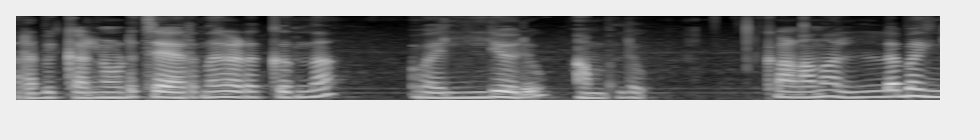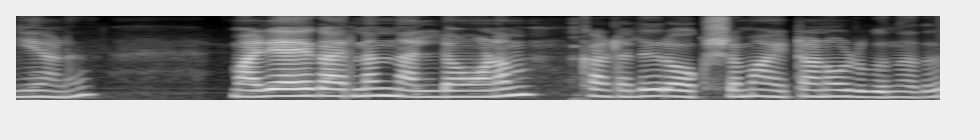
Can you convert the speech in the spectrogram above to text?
അറബിക്കടലിനോട് ചേർന്ന് കിടക്കുന്ന വലിയൊരു അമ്പലവും. കാണാൻ നല്ല ഭംഗിയാണ്. മഴയായ കാരണം നല്ലോണം കടൽ രോക്ഷമായിട്ടാണ് ഒഴുകുന്നത്.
